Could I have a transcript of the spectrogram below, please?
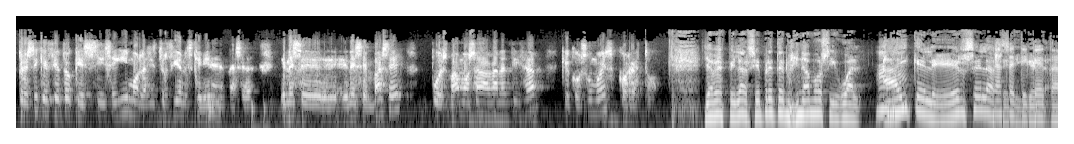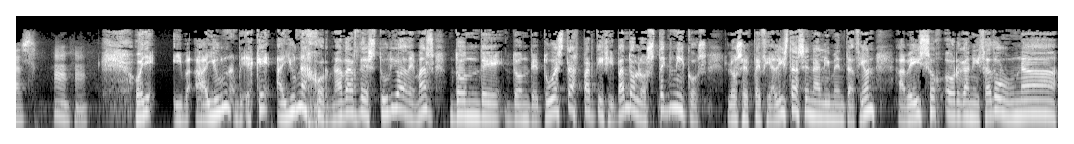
Pero sí que es cierto que si seguimos las instrucciones que vienen en ese, en ese, en ese envase, pues vamos a garantizar que el consumo es correcto. Ya ves, Pilar, siempre terminamos igual. Hay que leerse las, etiquetas. Oye, y hay un, es que hay unas jornadas de estudio además donde, donde tú estás participando, los técnicos, los especialistas en alimentación, habéis organizado una,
